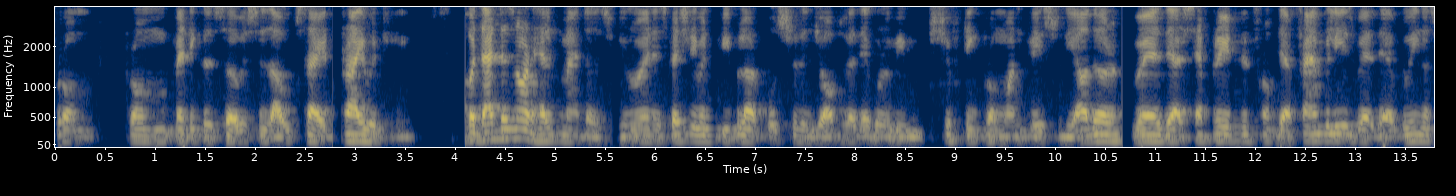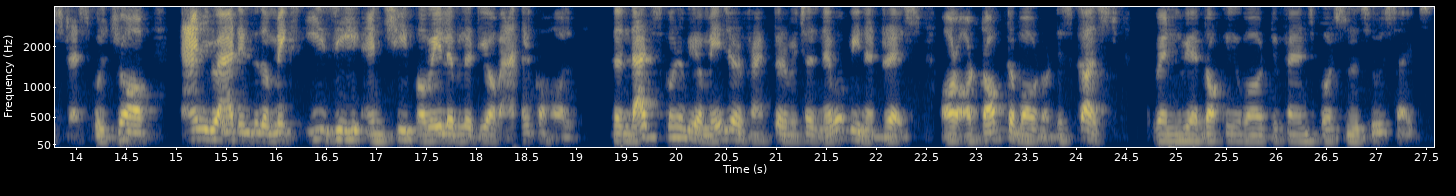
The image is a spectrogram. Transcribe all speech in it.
from from medical services outside privately. But that does not help matters, you know, and especially when people are posted in jobs where they're going to be shifting from one place to the other, where they are separated from their families, where they are doing a stressful job, and you add into the mix easy and cheap availability of alcohol, then that's going to be a major factor which has never been addressed or, or talked about or discussed when we are talking about defense personal suicides.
